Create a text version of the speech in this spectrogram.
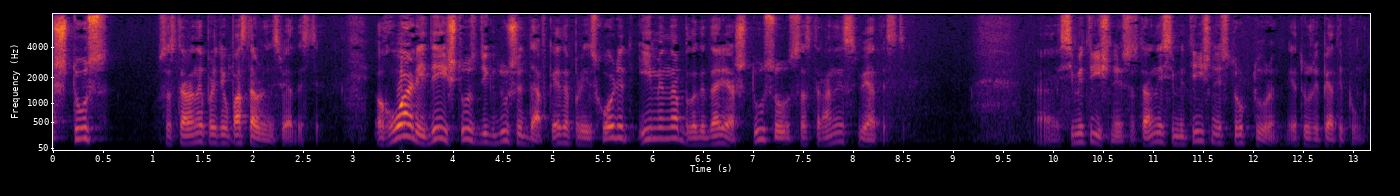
штус со стороны противопоставленной святости. Гуали идей штус дикдуши давка. Это происходит именно благодаря штусу со стороны святости. Симметричной, со стороны симметричной структуры. Это уже пятый пункт.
